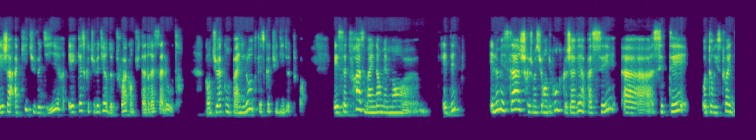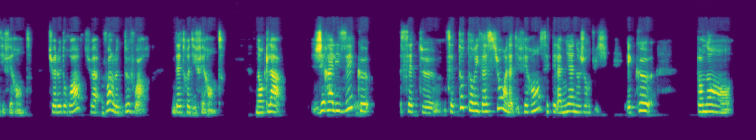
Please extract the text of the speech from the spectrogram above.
déjà à qui tu veux dire et qu'est-ce que tu veux dire de toi quand tu t'adresses à l'autre? Quand tu accompagnes l'autre, qu'est-ce que tu dis de toi? Et cette phrase m'a énormément euh, aidée. Et le message que je me suis rendu compte que j'avais à passer, c'était autorise-toi à être différente. Tu as le droit, tu as voire le devoir d'être différente. Donc là, j'ai réalisé que cette, cette autorisation à la différence était la mienne aujourd'hui et que pendant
